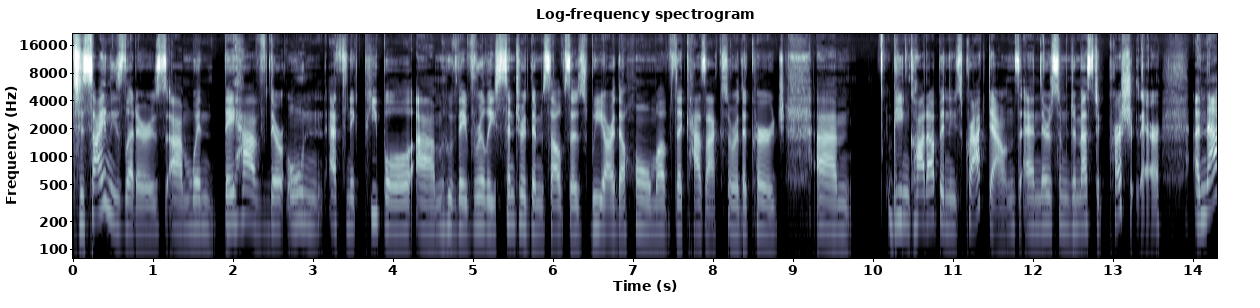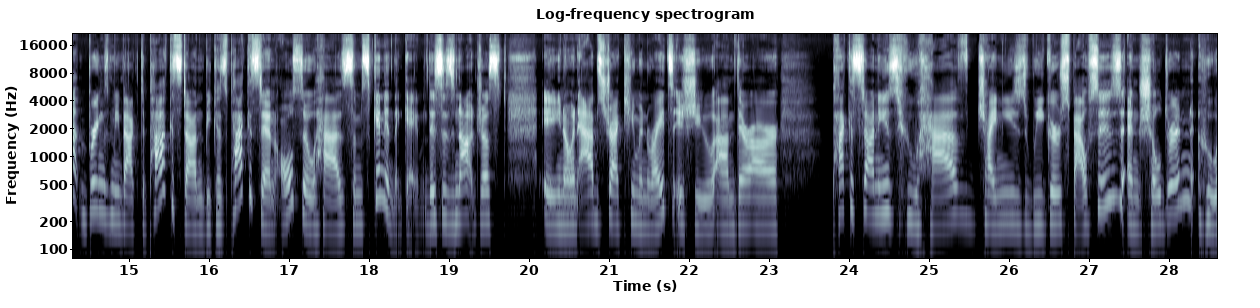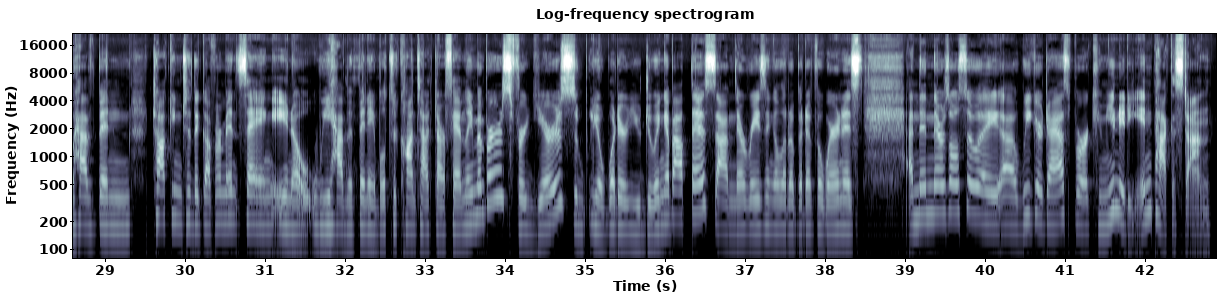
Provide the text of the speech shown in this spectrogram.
to sign these letters um, when they have their own ethnic people um, who they've really centered themselves as we are the home of the Kazakhs or the Kyrgyz um, being caught up in these crackdowns and there's some domestic pressure there. And that brings me back to Pakistan because Pakistan also has some skin in the game. This is not just a, you know an abstract human rights issue. Um, there are Pakistanis who have Chinese Uyghur spouses and children who have been talking to the government saying, you know, we haven't been able to contact our family members for years. You know, what are you doing about this? Um, they're raising a little bit of awareness. And then there's also a, a Uyghur diaspora community in Pakistan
